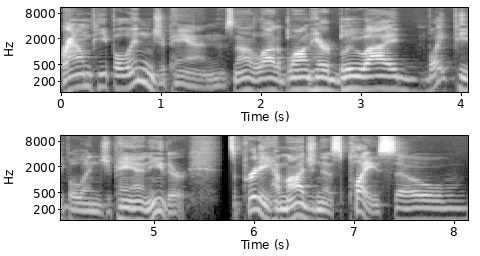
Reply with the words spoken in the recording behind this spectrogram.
brown people in Japan. There's not a lot of blonde haired, blue eyed white people in Japan either. It's a pretty homogenous place. So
